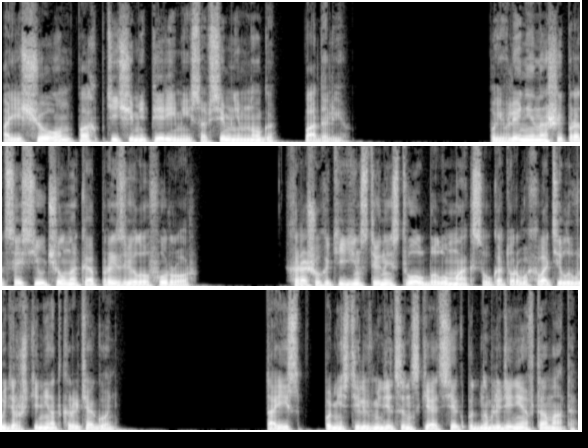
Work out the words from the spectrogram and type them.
А еще он пах птичьими перьями и совсем немного падалью. Появление нашей процессии у челнока произвело фурор. Хорошо, хоть единственный ствол был у Макса, у которого хватило выдержки не открыть огонь. Таис поместили в медицинский отсек под наблюдение автомата.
